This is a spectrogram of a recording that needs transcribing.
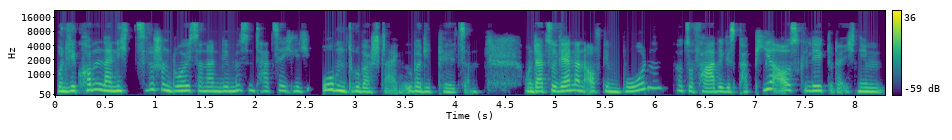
Und wir kommen da nicht zwischendurch, sondern wir müssen tatsächlich oben drüber steigen, über die Pilze. Und dazu werden dann auf dem Boden so farbiges Papier ausgelegt oder ich nehme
